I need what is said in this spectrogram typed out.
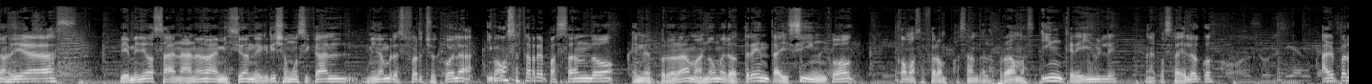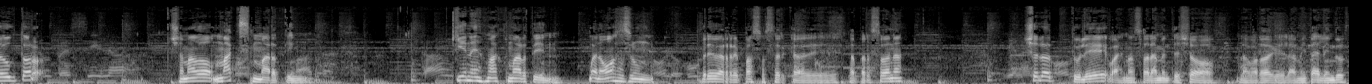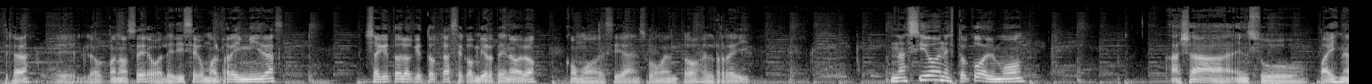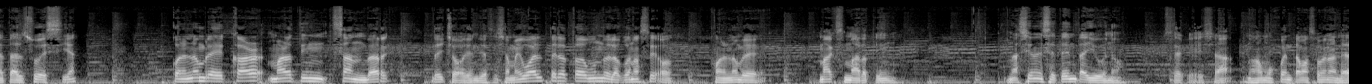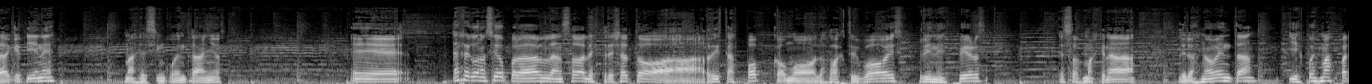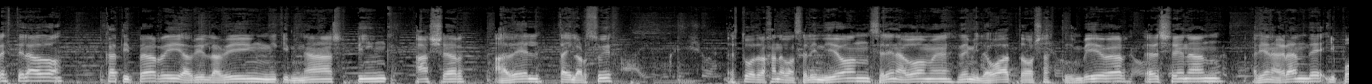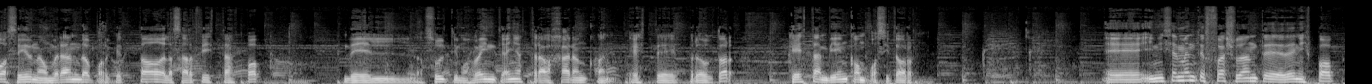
buenos días, bienvenidos a una nueva emisión de Grillo Musical. Mi nombre es Fercho Escola y vamos a estar repasando en el programa número 35 cómo se fueron pasando los programas. Increíble, una cosa de loco. Al productor llamado Max Martin. ¿Quién es Max Martin? Bueno, vamos a hacer un breve repaso acerca de esta persona. Yo lo titulé, bueno, no solamente yo, la verdad que la mitad de la industria eh, lo conoce o le dice como el rey Midas, ya que todo lo que toca se convierte en oro, como decía en su momento el rey. Nació en Estocolmo, allá en su país natal Suecia, con el nombre de Carl Martin Sandberg, de hecho hoy en día se llama igual, pero todo el mundo lo conoce o con el nombre Max Martin. Nació en el 71, o sea que ya nos damos cuenta más o menos la edad que tiene, más de 50 años. Eh, es reconocido por haber lanzado al estrellato a artistas pop como los Backstreet Boys, Britney Spears, esos más que nada de los 90, y después más para este lado, Katy Perry, Avril Lavigne, Nicki Minaj, Pink, Asher, Adele, Taylor Swift. Estuvo trabajando con Celine Dion, Selena Gómez, Demi Lovato, Justin Bieber, Ed Sheeran, Ariana Grande y puedo seguir nombrando porque todos los artistas pop de los últimos 20 años trabajaron con este productor que es también compositor. Eh, inicialmente fue ayudante de Dennis Pop,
